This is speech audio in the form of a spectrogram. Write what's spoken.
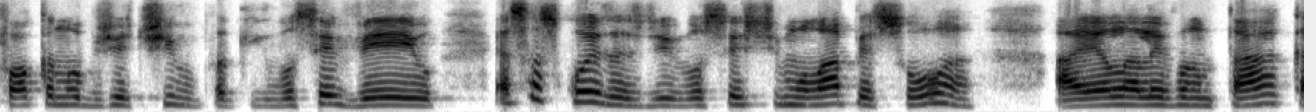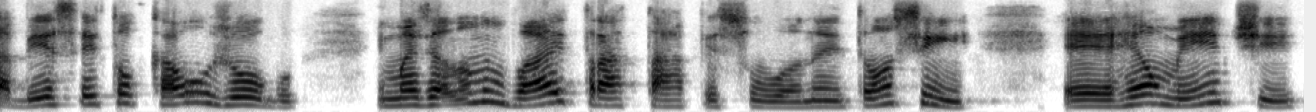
foca no objetivo para que você veio. Essas coisas de você estimular a pessoa a ela levantar a cabeça e tocar o jogo mas ela não vai tratar a pessoa, né? Então, assim, é, realmente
